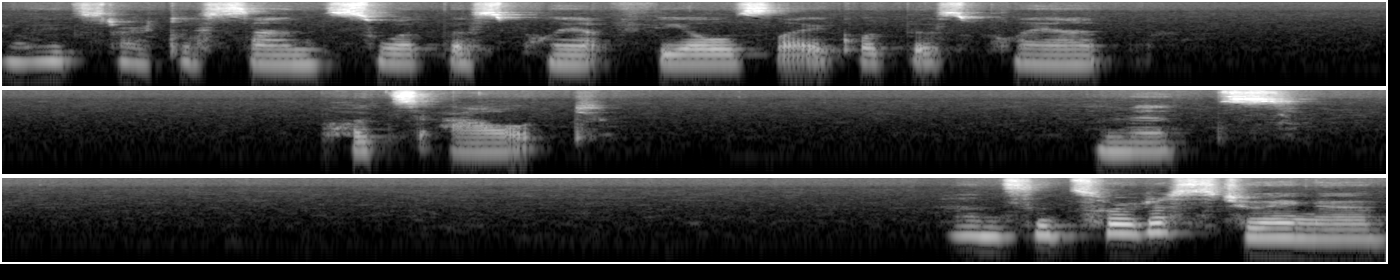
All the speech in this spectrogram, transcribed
You might start to sense what this plant feels like, what this plant puts out, emits. And since we're just doing a,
